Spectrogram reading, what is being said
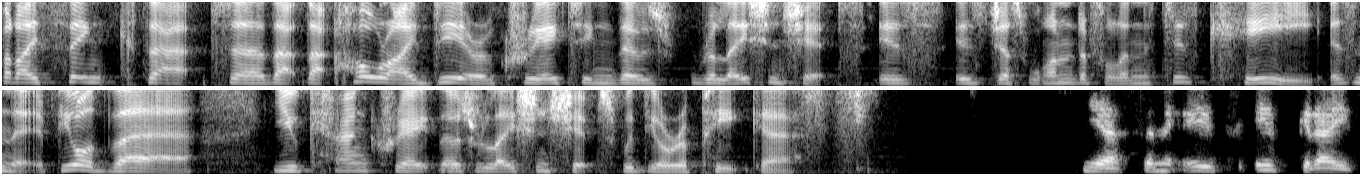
but I think that uh, that that whole idea of creating those relationships is is just wonderful, and it is key, isn't it? If you're there, you can create those relationships with your repeat guests. Yes, and it's it's great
